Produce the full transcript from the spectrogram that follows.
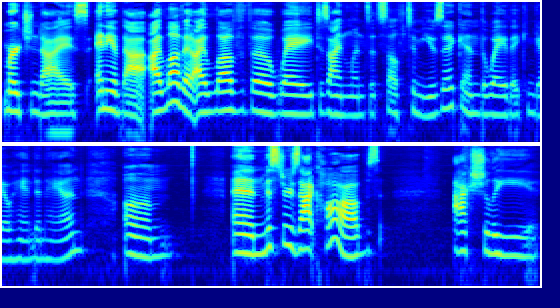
merchandise, any of that. I love it. I love the way design lends itself to music and the way they can go hand in hand. Um, and Mr. Zach Hobbes actually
